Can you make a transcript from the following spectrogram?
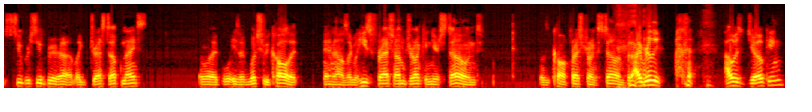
super, super, uh, like dressed up nice. And we're like, well, he's like, what should we call it? And I was like, well, he's fresh, I'm drunk, and you're stoned. I was called Fresh Drunk Stone, But I really, I was joking.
